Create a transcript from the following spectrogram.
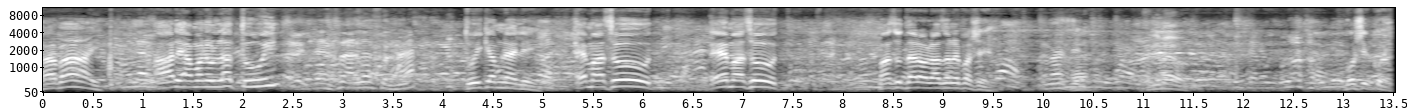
হ্যাঁ ভাই। আরে আমানুল্লাহ, তুই? তুই কেমন আইলি? এ মাসুদ এ মাসুদ। মাসুদ, দাঁড়াও, রাজনের পাশে। বসির কই?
